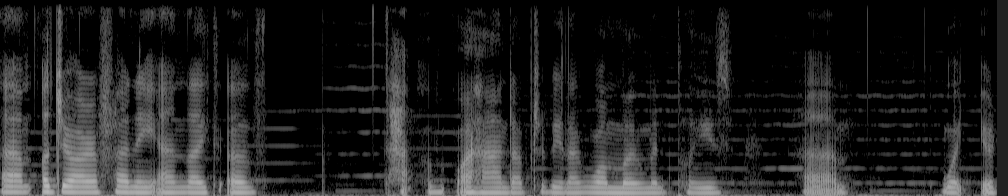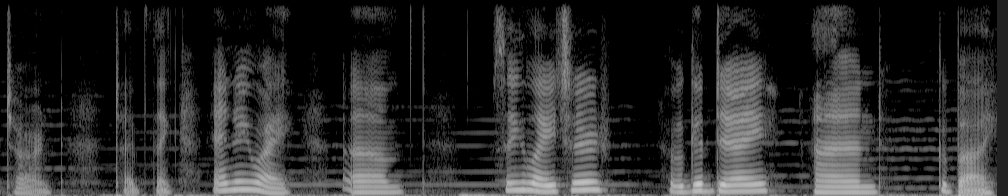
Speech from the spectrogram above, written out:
Um, a jar of honey and like a ha- a hand up to be like one moment please um wait your turn type thing anyway um see you later have a good day and goodbye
